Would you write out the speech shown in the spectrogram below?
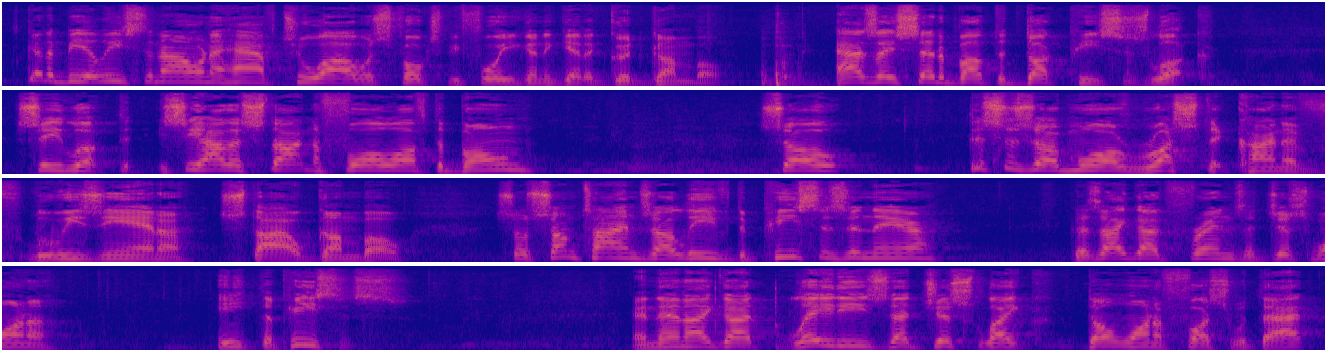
It's going to be at least an hour and a half, two hours, folks, before you're going to get a good gumbo. As I said about the duck pieces, look. See, look, you see how they're starting to fall off the bone? So, this is a more rustic kind of Louisiana style gumbo. So sometimes I'll leave the pieces in there because I got friends that just want to eat the pieces. And then I got ladies that just like don't want to fuss with that.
